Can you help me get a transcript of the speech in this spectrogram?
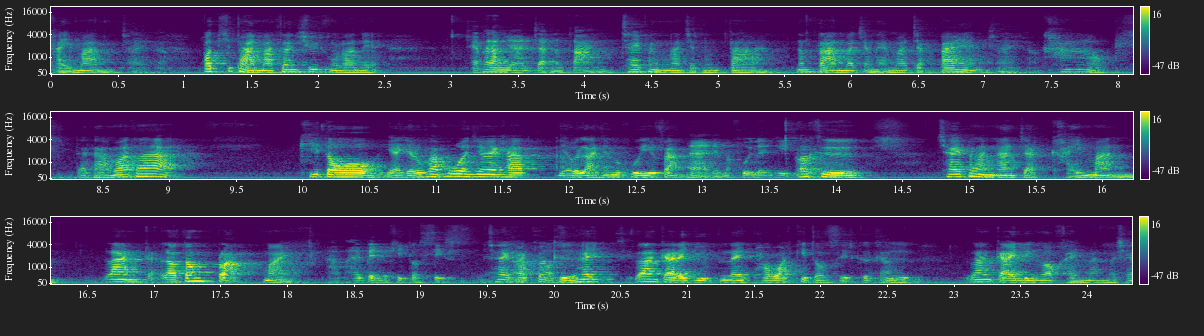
ไขมันใช่ครับเพราะที่ผ่านมาทั้งชีวิตของเราเนี่ย ใช้พลังงานจากน้ำตาล ใช้พลังงานจากน้ำตาล น้ำตาลมาจากไหนมาจากแป้งใช่ครับข้าว แต่ถามว่าถ้า คีโตอยากจะลดความอ้วนใช่ไหมครับ เดี๋ยวหลังจะมาคุยให้ฟังอ่าเดี๋ยวมาคุยเรื่องคีโตก็คือใช้พลังงานจากไขมันร่างกายเราต้องปรับใหม่ครับให้เป็นคีโตซิสใช่ครับก็คือให้ร่างกายเราอยู่ในภาวะคีโตซิสก็คือ ร่างกายดึงเอาไขมันมาใช้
